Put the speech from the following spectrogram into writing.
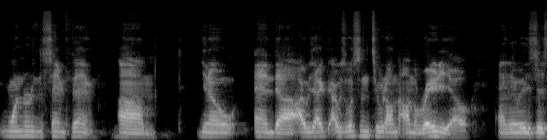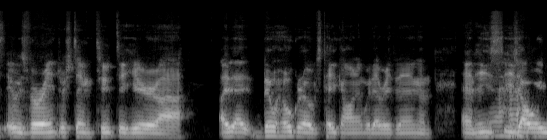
wondering the same thing. Um, you know, and uh, I was, act- I was listening to it on on the radio, and it was just, it was very interesting to to hear uh, I, I, Bill Hillgrove's take on it with everything, and and he's he's always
